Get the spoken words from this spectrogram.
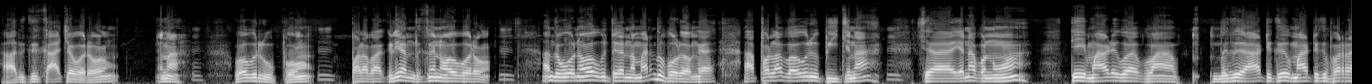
அதுக்கு காய்ச்சல் வரும். என்ன? ஒவ்வொரு உப்பும் பல வாக்குலேயும் அதுக்கு நோவு வரும். அந்த நோவுக்கு அந்த மருந்து போடுவாங்க. அப்போல்லாம் வவுறு பீச்சுன்னா ச- என்ன பண்ணுவோம்? டீ மாடு இது ஆட்டுக்கு மாட்டுக்கு போடுற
